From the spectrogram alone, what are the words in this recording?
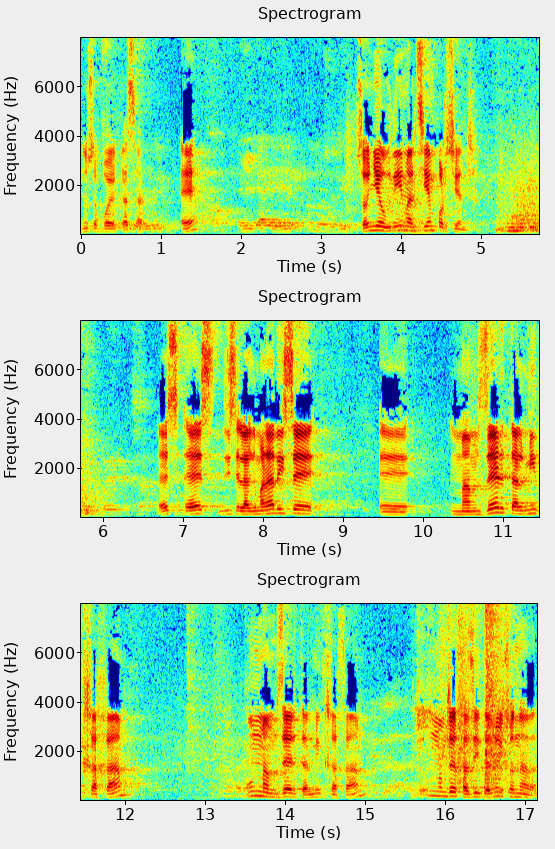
No se puede casar. ¿Eh? Son Yehudim al 100%. Es, es, dice, la Gemara dice, eh, Mamzer Talmid Jajam, un Mamzer Talmid Jajam, un Mamzer Hazita, no hizo nada.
